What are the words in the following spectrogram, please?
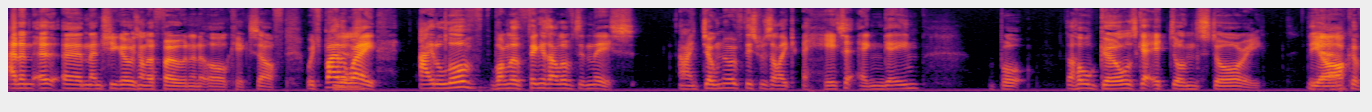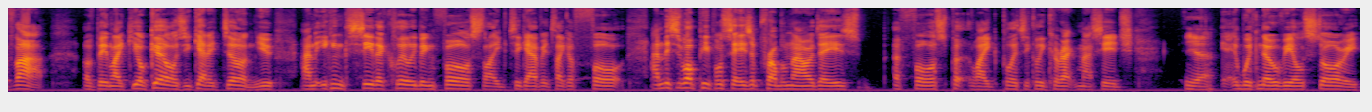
And then uh, and then she goes on her phone and it all kicks off. Which, by the Yeah. way, I love one of the things I loved in this. And I don't know if this was like a hit at Endgame, but the whole girls get it done story, the Yeah. arc of that. Of being like, "You're girls, you get it done." You and you can see they're clearly being forced like together. It's like a for, and this is what people say is a problem nowadays: a forced, like politically correct message Yeah. eh, with no real story.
